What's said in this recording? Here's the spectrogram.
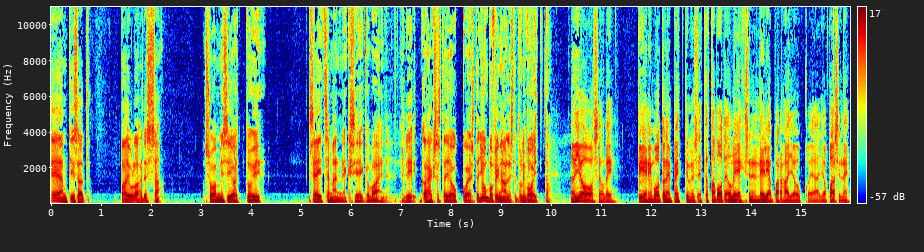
EM-kisat Pajulahdessa. Suomi sijoittui seitsemänneksi, eikö vain? Eli kahdeksasta joukkueesta. Jumbo-finaalista tuli voitto. No joo, se oli pienimuotoinen pettymys, että tavoite oli ehkä sinne neljän parhaan joukkoja ja jopa sinne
